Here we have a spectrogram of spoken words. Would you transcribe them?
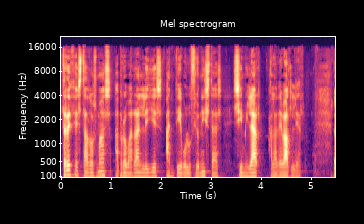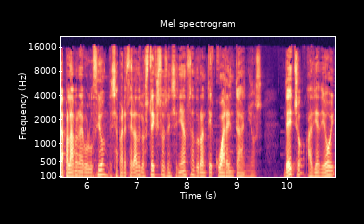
trece estados más aprobarán leyes antievolucionistas similar a la de Butler. La palabra evolución desaparecerá de los textos de enseñanza durante 40 años. De hecho, a día de hoy,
